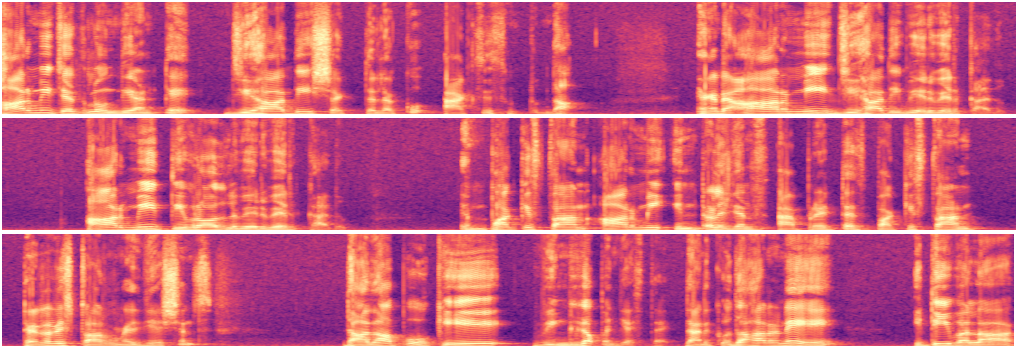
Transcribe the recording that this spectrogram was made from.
ఆర్మీ చేతిలో ఉంది అంటే జిహాదీ శక్తులకు యాక్సెస్ ఉంటుందా? ఎందుకంటే ఆర్మీ జిహాదీ వేరు వేరు కాదు. ఆర్మీ తీవ్రవాదులు వేరువేరు కాదు. Pakistan army intelligence operators Pakistan terrorist organisations దాదాపు ఒకే వింగ్గా పనిచేస్తాయి. దానికి ఉదాహరణే ఇటీవల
